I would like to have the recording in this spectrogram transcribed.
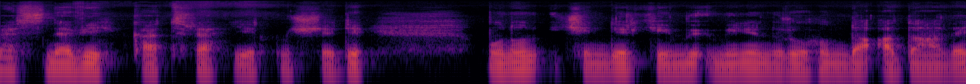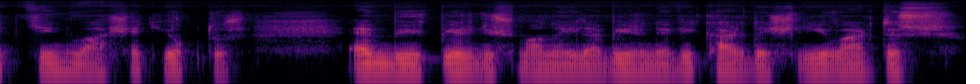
Mesnevi Katre 77 Bunun içindir ki müminin ruhunda adavet, kin, vahşet yoktur. En büyük bir düşmanıyla bir nevi kardeşliği vardır.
